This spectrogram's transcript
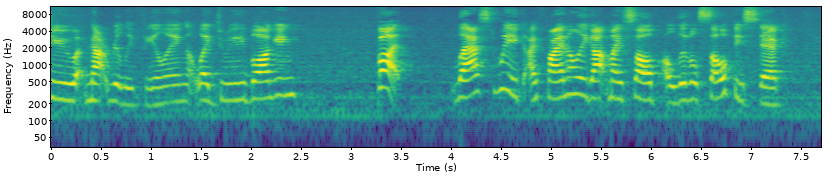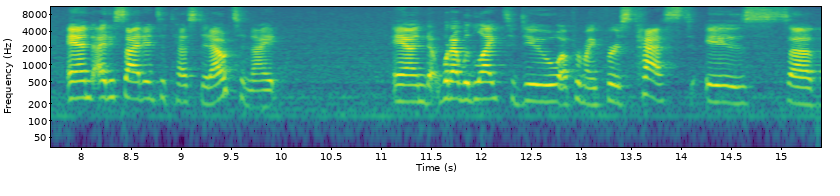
to not really feeling like doing any blogging. But last week I finally got myself a little selfie stick and I decided to test it out tonight and what I would like to do uh, for my first test is uh,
